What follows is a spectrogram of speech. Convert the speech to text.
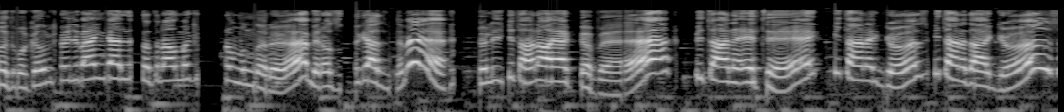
Hadi bakalım şöyle ben geldim satın almak istiyorum bunları. Biraz hızlı geldi değil mi? Şöyle iki tane ayakkabı, bir tane etek, bir tane göz, bir tane daha göz,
